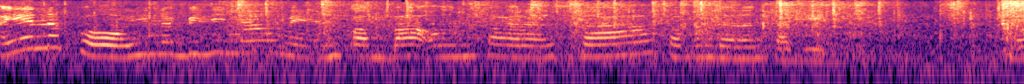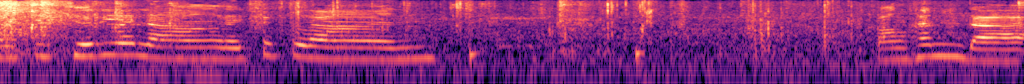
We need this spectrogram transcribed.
Ayan na po, yung nabili namin, pambaon para sa papunta ng Tagig. May chichirya lang, leche plan, panghanda.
